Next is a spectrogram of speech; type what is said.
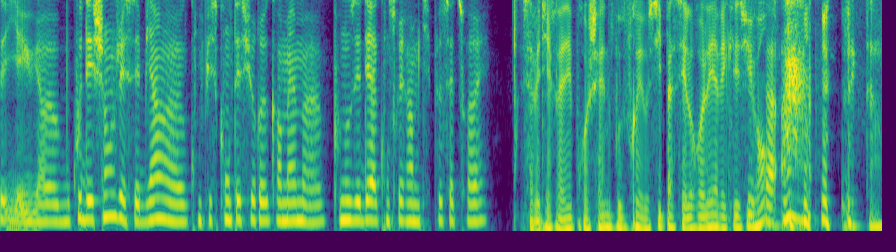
il y a eu euh, beaucoup d'échanges et c'est bien euh, qu'on puisse compter sur eux quand même euh, pour nous aider à construire un petit peu cette soirée. Ça veut dire que l'année prochaine, vous devrez aussi passer le relais avec les C'est suivants. ça. Exactement.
